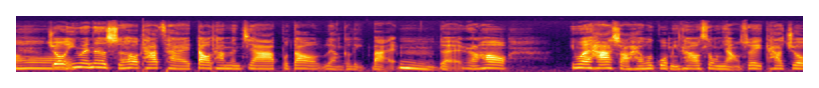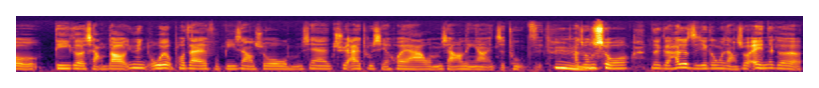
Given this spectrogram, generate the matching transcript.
哦，就因为那个时候他才到他们家不到两个礼拜，嗯，对，然后因为他小孩会过敏，他要送养，所以他就第一个想到，因为我有 po 在 FB 上说，我们现在去爱兔协会啊，我们想要领养一只兔子。嗯他就说那个，他就直接跟我讲说，哎、那个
